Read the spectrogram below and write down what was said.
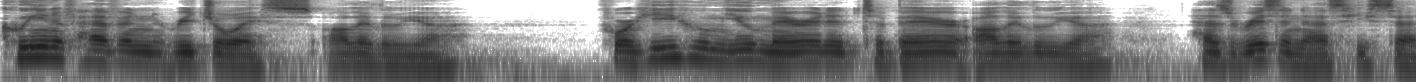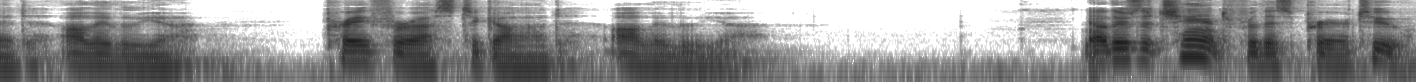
Queen of heaven, rejoice, Alleluia. For he whom you merited to bear, Alleluia, has risen as he said, Alleluia. Pray for us to God, Alleluia. Now there's a chant for this prayer too.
